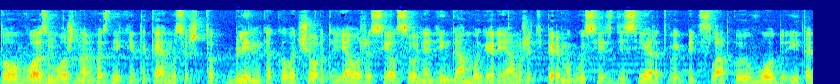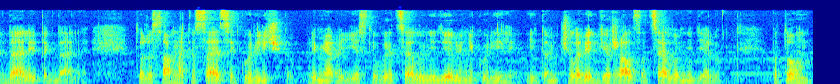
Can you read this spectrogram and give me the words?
то, возможно, возникнет такая мысль, что, блин, какого черта, я уже съел сегодня один гамбургер, я уже теперь могу съесть десерт, выпить сладкую воду и так далее, и так далее. То же самое касается и курильщиков. К примеру, если вы целую неделю не курили, и там человек держался целую неделю, потом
